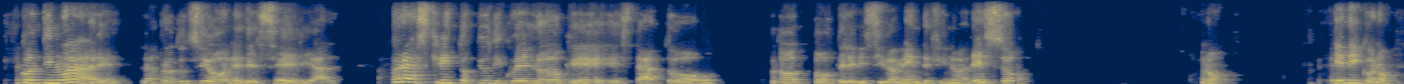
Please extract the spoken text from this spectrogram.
per continuare la produzione del serial avrà scritto più di quello che è stato prodotto televisivamente fino adesso? No. Perché dicono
